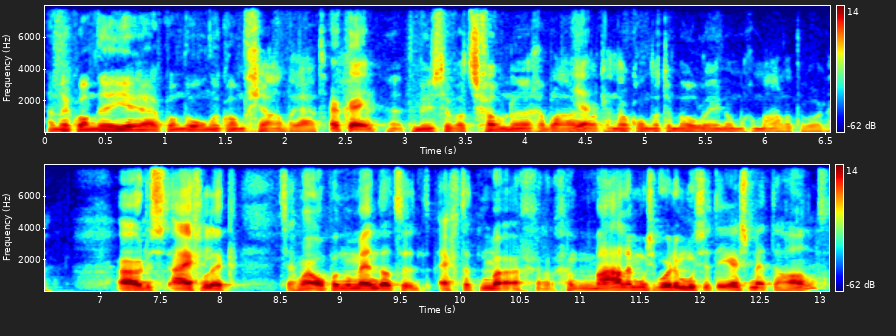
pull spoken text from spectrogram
En dan kwam de, hier kwam de onder kwam het graan eruit. Oké. Ja, Tenminste, wat schoon eh, geblazen Ja. wordt. En dan kon het de molen in om gemalen te worden. Oh, dus eigenlijk, zeg maar, op het moment dat het echt het ma- ge- gemalen moest worden, moest het eerst met de hand?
